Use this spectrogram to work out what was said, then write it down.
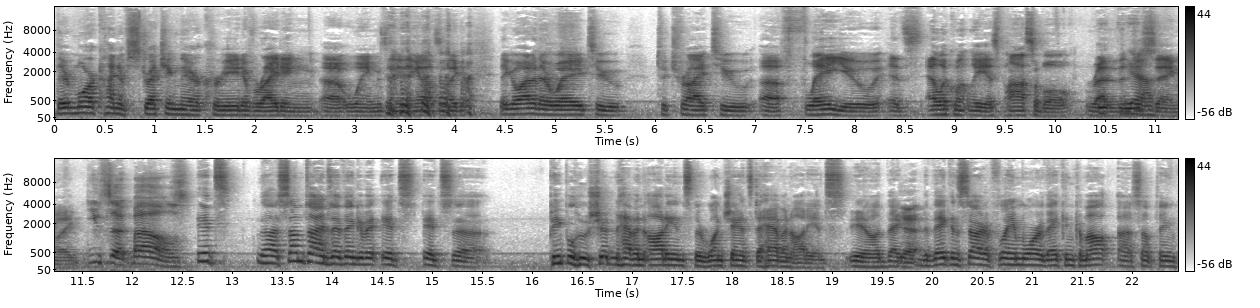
they're more kind of stretching their creative writing uh, wings than anything else. like they go out of their way to to try to uh, flay you as eloquently as possible rather than Yeah. just saying like you suck balls. it's uh, sometimes I think of it. It's it's uh, people who shouldn't have an audience. Their one chance to have an audience. You know, they Yeah. they can start a flame war. They can come out uh, something.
